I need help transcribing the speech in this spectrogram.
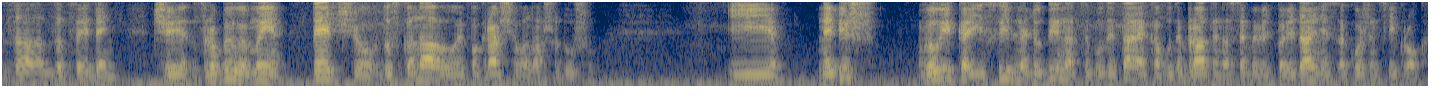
за, за цей день? Чи зробили ми те, що вдосконалило і покращило нашу душу? І найбільш велика і сильна людина це буде та, яка буде брати на себе відповідальність за кожен свій крок.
